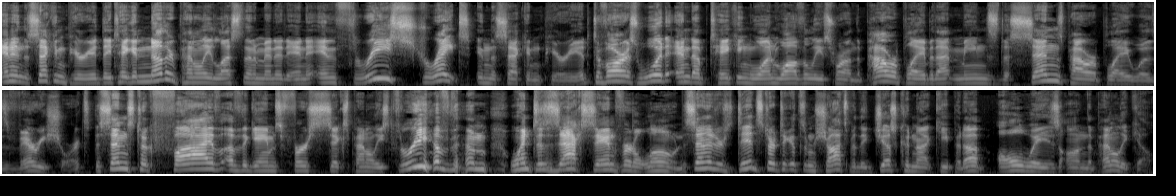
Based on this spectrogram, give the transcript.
And in the second period, they take another penalty less than a minute in, and three straight in the second period. Tavares would end up taking one while the Leafs were on the power play, but that means the Sens power play was very short. The Sens took five of the game's first six penalties. Three of them went to Zach Sanford alone. The Senators did start to get some shots, but they just could not keep it up, always on the penalty kill.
